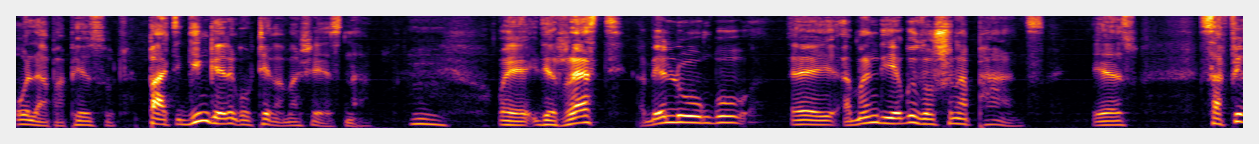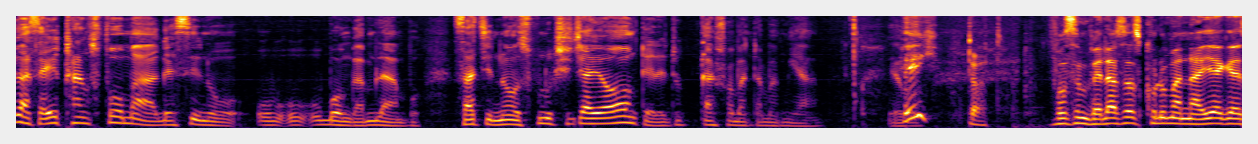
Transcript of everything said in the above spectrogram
olapha phezulu but ngingene ngokuthenga ama shares na eh the rest abelungu eh amandiye kuzoshona phansi yes. Safika sayitransforma ke sino ubonga mlambo. Sathi no sifuna ukushintsha yonke lento ukuqashwa abantu abamnyama. Hey dot vusimvela sesikhuluma naye ke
